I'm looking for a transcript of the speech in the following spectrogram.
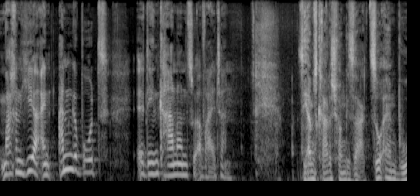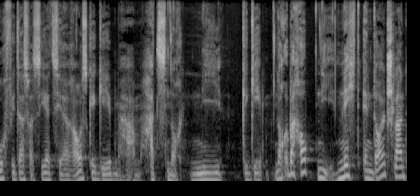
machen hier ein Angebot, äh, den Kanon zu erweitern. Sie haben es gerade schon gesagt, so ein Buch wie das, was Sie jetzt hier herausgegeben haben, hat es noch nie gegeben. Noch überhaupt nie. Nicht in Deutschland,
